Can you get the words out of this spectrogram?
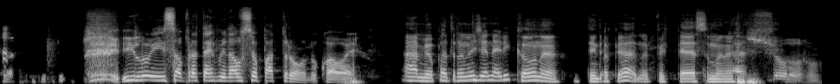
e Luiz, só pra terminar, o seu patrono, qual é? Ah, meu patrono é genericão, né? Entendeu a piada? Péssima, né? Cachorro.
